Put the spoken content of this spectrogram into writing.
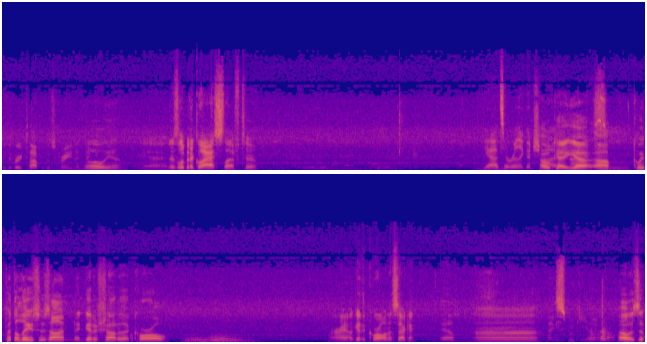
See the very top of the screen, I think. Oh, yeah. Yeah, there's a little bit of glass left too. Yeah, it's a really good shot. Okay, of yeah. Um, can we put the lasers on and get a shot of the coral? All right, I'll get the coral in a second. Yeah. Uh, Nice spooky eye. Oh, is it?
